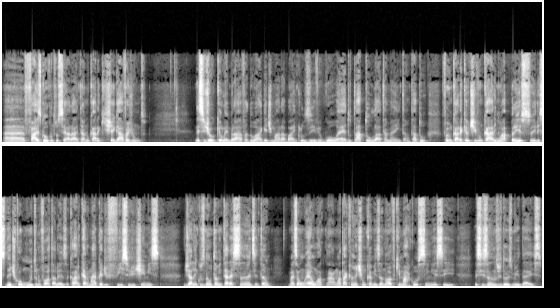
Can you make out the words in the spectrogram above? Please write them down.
Uh, faz gol contra o Ceará, então era um cara que chegava junto. Nesse jogo que eu lembrava, do Águia de Marabá, inclusive, o gol é do Tatu lá também. Então, o Tatu foi um cara que eu tive um carinho, um apreço. Ele se dedicou muito no Fortaleza. Claro que era uma época difícil de times de elencos não tão interessantes, então. Mas é um, é um, um atacante, um camisa 9 que marcou sim esse, esses anos de 2010.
